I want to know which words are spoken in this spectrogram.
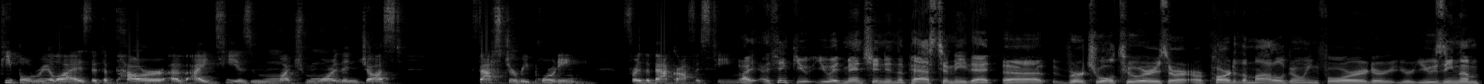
people realize that the power of IT is much more than just faster reporting for the back office team. I, I, think you you had mentioned in the past to me that uh, virtual tours are, are part of the model going forward, or you're using them.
